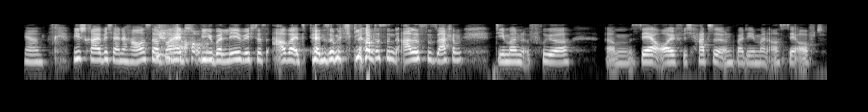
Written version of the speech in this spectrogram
Ja, wie schreibe ich eine Hausarbeit? Genau. Wie überlebe ich das Arbeitspensum? Ich glaube, das sind alles so Sachen, die man früher ähm, sehr häufig hatte und bei denen man auch sehr oft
